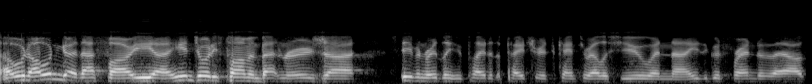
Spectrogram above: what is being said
I, I would I wouldn't go that far. He uh, he enjoyed his time in Baton Rouge. Stevan Ridley, who played at the Patriots, came through LSU, and uh, he's a good friend of ours.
